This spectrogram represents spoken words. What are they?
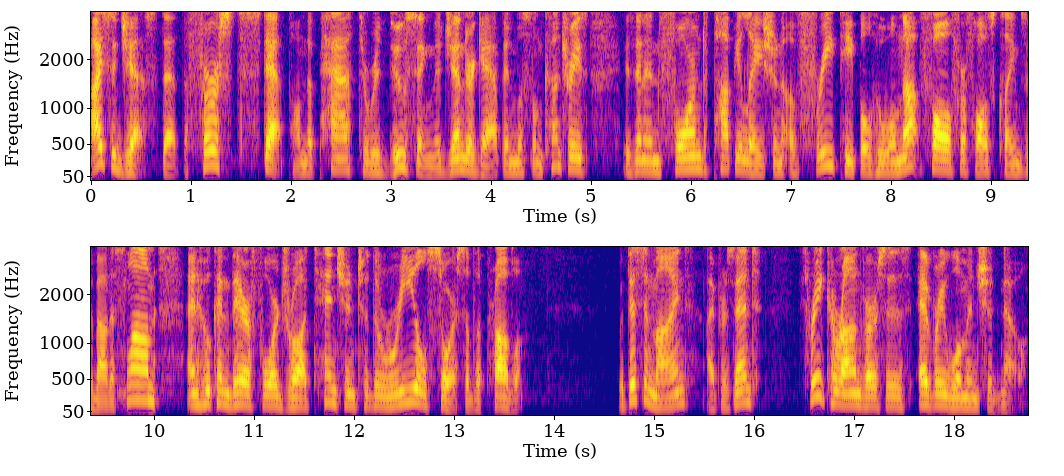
I suggest that the first step on the path to reducing the gender gap in Muslim countries is an informed population of free people who will not fall for false claims about Islam and who can therefore draw attention to the real source of the problem. With this in mind, I present three Quran verses every woman should know.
